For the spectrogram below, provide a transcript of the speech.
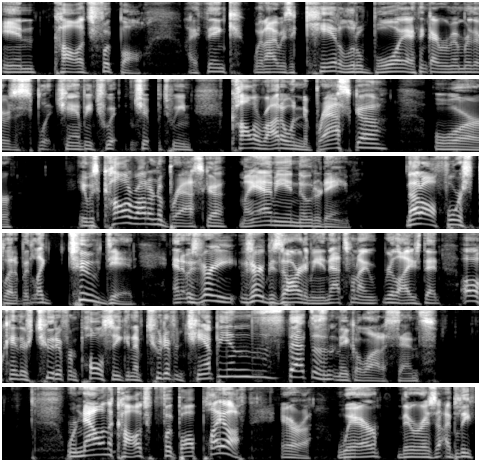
in college football. I think when I was a kid, a little boy, I think I remember there was a split championship between Colorado and Nebraska, or it was Colorado, Nebraska, Miami, and Notre Dame. Not all four split it, but like two did. And it was very it was very bizarre to me and that's when i realized that oh okay there's two different polls so you can have two different champions? That doesn't make a lot of sense. We're now in the college football playoff era where there is i believe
